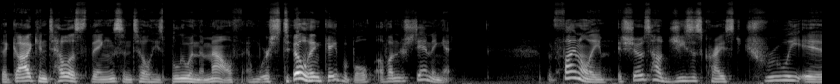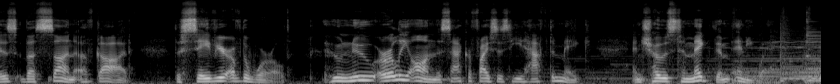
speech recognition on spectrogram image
That God can tell us things until he's blue in the mouth, and we're still incapable of understanding it. But finally, it shows how Jesus Christ truly is the Son of God, the Savior of the world, who knew early on the sacrifices he'd have to make and chose to make them anyway.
